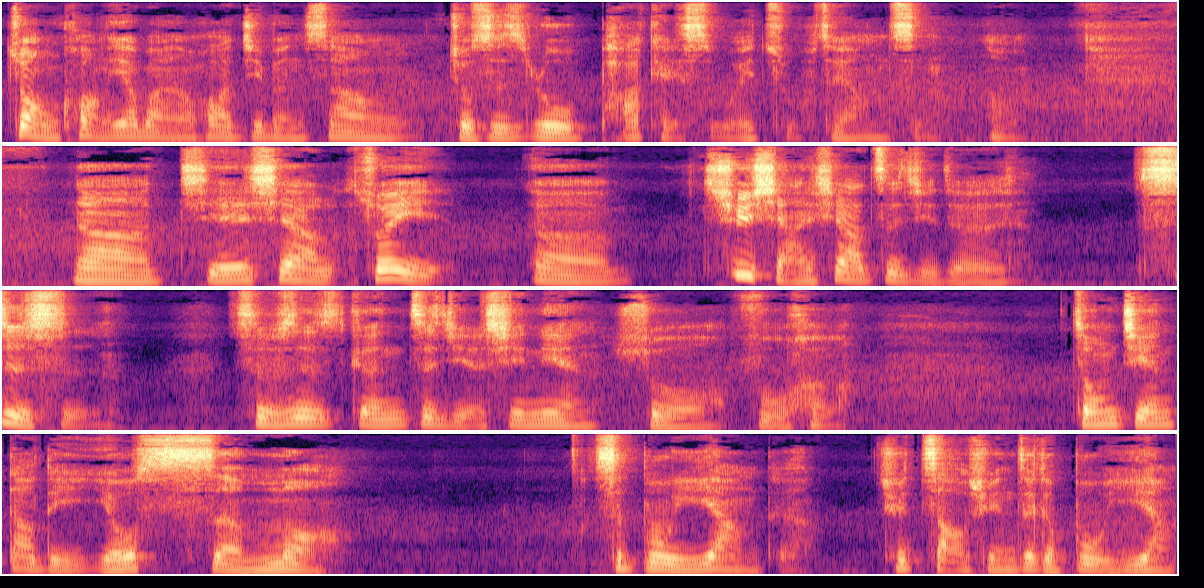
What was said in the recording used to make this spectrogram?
状况，要不然的话，基本上就是录 Podcast 为主这样子哦。那接下来，所以呃，去想一下自己的事实是不是跟自己的信念所符合。中间到底有什么是不一样的？去找寻这个不一样，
